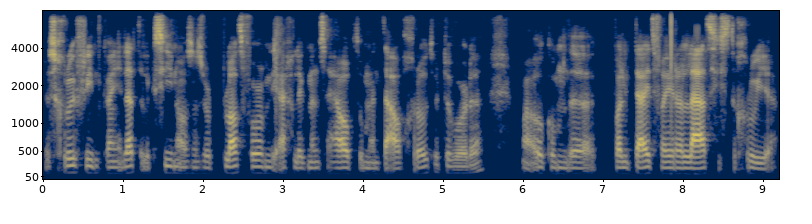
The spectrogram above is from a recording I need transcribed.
Dus Groeivriend kan je letterlijk zien als een soort platform die eigenlijk mensen helpt om mentaal groter te worden. Maar ook om de kwaliteit van je relaties te groeien.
